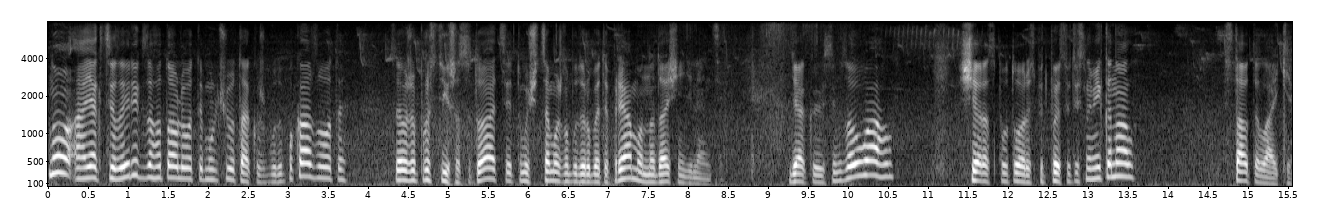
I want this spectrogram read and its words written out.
Ну, а як цілий рік заготовлювати мульчу, також буду показувати. Це вже простіша ситуація, тому що це можна буде робити прямо на дачній ділянці. Дякую всім за увагу. Ще раз повторюсь, підписуйтесь на мій канал, ставте лайки.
